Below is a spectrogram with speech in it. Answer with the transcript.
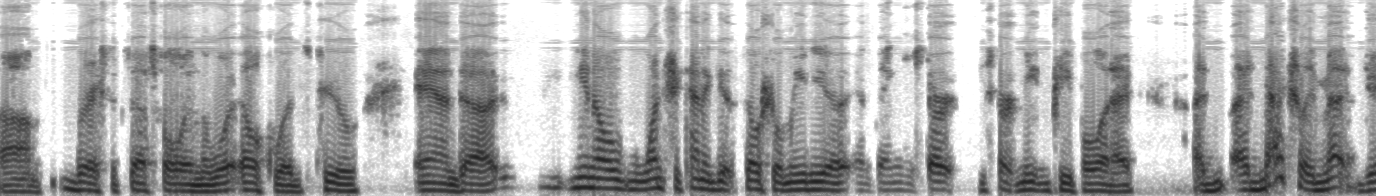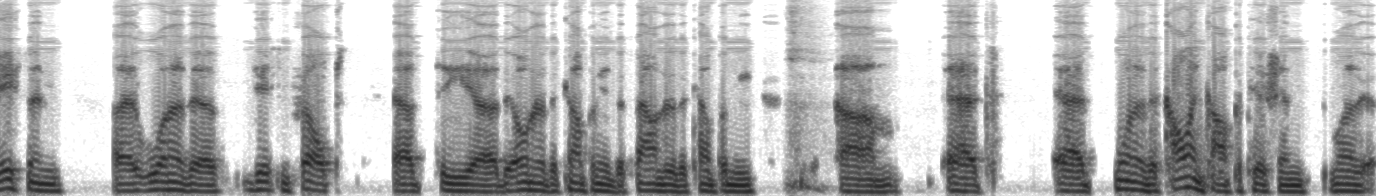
um, very successful in the elk woods too. And uh, you know, once you kind of get social media and things, you start you start meeting people. And I I'd, I'd actually met Jason, uh, one of the Jason Phelps, at the uh, the owner of the company, the founder of the company, um, at at one of the calling competitions, one of the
